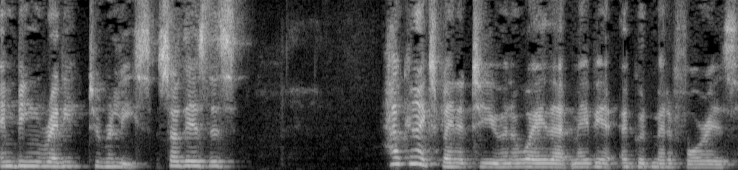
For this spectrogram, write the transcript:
and being ready to release. So there's this how can I explain it to you in a way that maybe a good metaphor is?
